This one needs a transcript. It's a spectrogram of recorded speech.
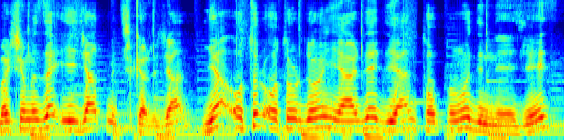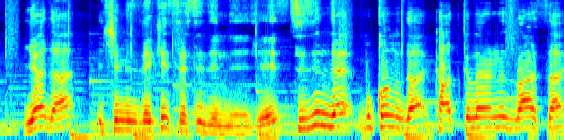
başımıza icat mı çıkaracaksın? Ya otur oturduğun yerde diyen toplumu dinleyeceğiz ya da içimizdeki sesi dinleyeceğiz. Sizin de bu konuda katkılarınız varsa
